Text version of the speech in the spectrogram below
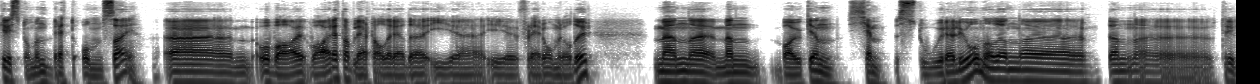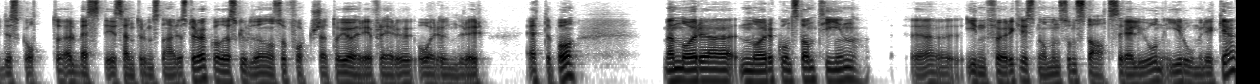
kristendommen bredt om seg. Og var, var etablert allerede i, i flere områder. Men, eh, men, var jo ikke en kjempestor religion, og den, eh, den eh, trivdes godt, eller best i sentrumsnære strøk, og det skulle den også fortsette å gjøre i flere århundrer etterpå. Men når, når Konstantin innfører kristendommen som statsreligion i Romerike,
